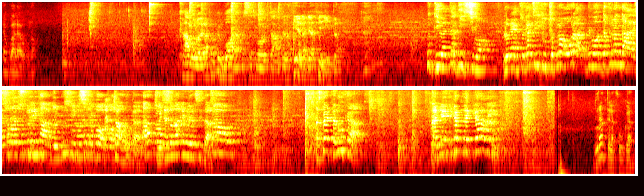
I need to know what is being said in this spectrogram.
è uguale a 1. Cavolo, era proprio buona questa torta. Alla fine l'abbiamo finita. Oddio, è tardissimo. Lorenzo, grazie di tutto, però ora devo davvero andare, sono in super ritardo, il bus mi passa tra poco. Ciao Luca, Alla ci vediamo domani all'università. Ciao. Aspetta Luca! Hai dimenticato le chiavi! Durante la fuga,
